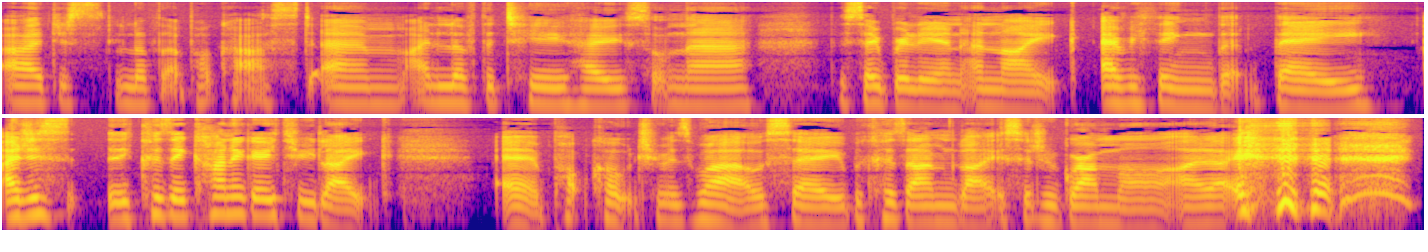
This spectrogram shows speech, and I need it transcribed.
I just love that podcast. Um, I love the two hosts on there. They're so brilliant, and like everything that they, I just because they kind of go through like uh, pop culture as well. So because I'm like such a grandma, I like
